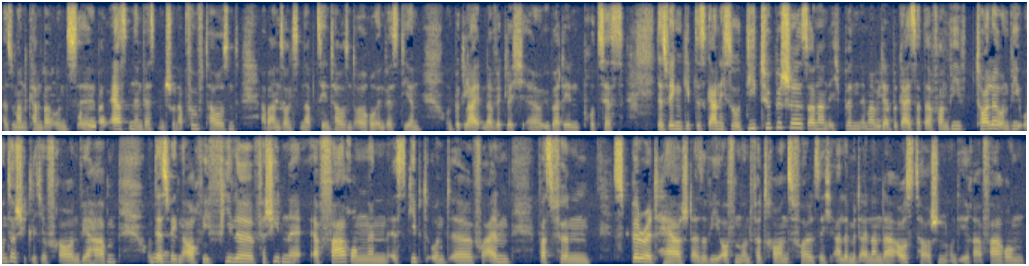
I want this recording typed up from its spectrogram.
Also man kann bei uns äh, beim ersten Investment schon ab 5.000, aber ansonsten ab 10.000 Euro investieren und begleiten da wirklich äh, über den Prozess. Deswegen gibt es gar nicht so die typische, sondern ich bin immer wieder begeistert davon, wie tolle und wie unterschiedliche Frauen wir haben und deswegen auch, wie viele verschiedene Erfahrungen es gibt und äh, vor allem, was für ein Spirit herrscht, also wie offen und vertrauensvoll sich alle miteinander austauschen und ihre Erfahrungen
